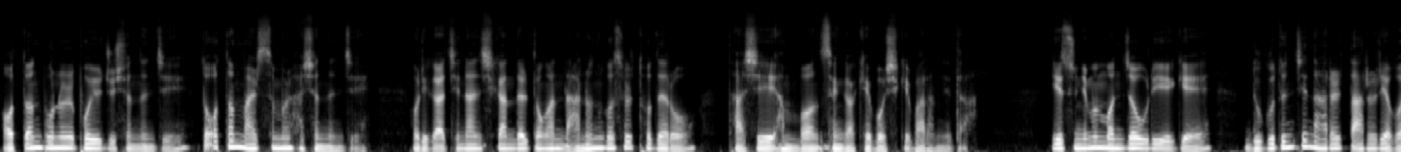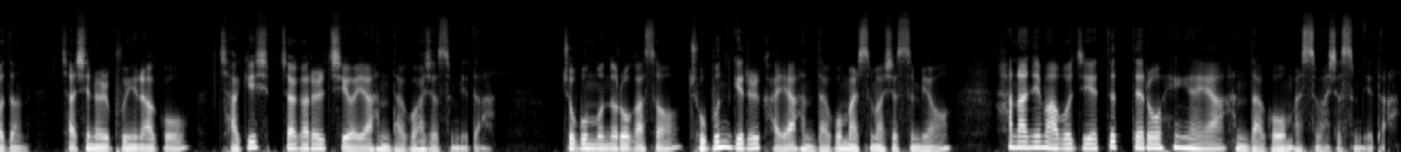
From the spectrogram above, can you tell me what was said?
어떤 본을 보여주셨는지 또 어떤 말씀을 하셨는지 우리가 지난 시간들 동안 나눈 것을 토대로 다시 한번 생각해 보시기 바랍니다. 예수님은 먼저 우리에게 누구든지 나를 따르려거든 자신을 부인하고 자기 십자가를 지어야 한다고 하셨습니다. 좁은 문으로 가서 좁은 길을 가야 한다고 말씀하셨으며 하나님 아버지의 뜻대로 행해야 한다고 말씀하셨습니다.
